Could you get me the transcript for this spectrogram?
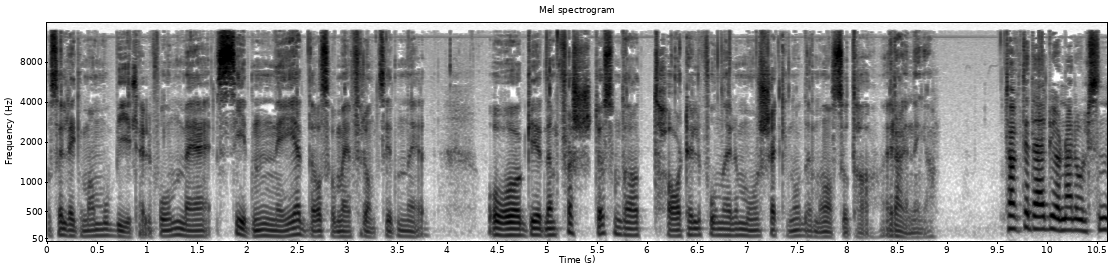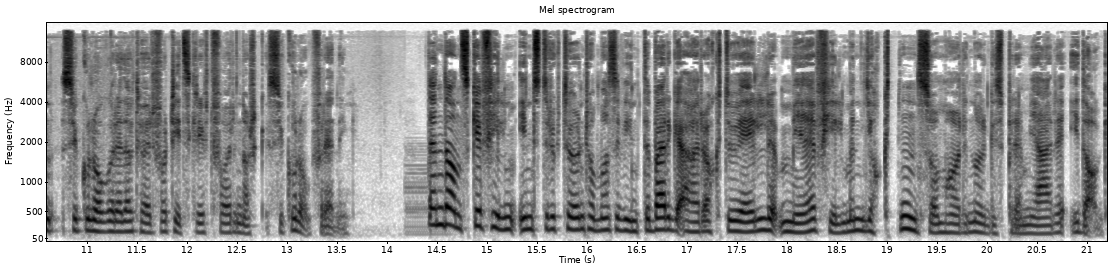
og så legger man mobiltelefonen med siden ned, altså med frontsiden ned. Og den første som da tar telefonen eller må sjekke noe, det må også ta regninga. Takk til deg, Bjørnar Olsen, psykolog og redaktør for Tidsskrift for Norsk Psykologforening. Den danske filminstruktøren Thomas Winterberg er aktuell med filmen 'Jakten', som har norgespremiere i dag.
